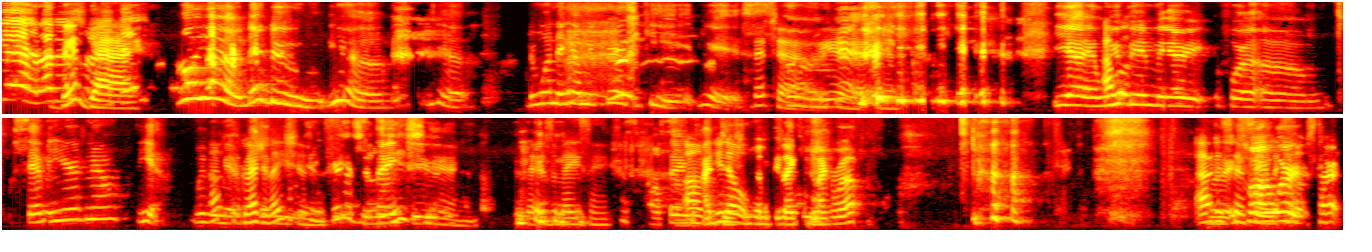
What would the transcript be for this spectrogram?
yeah, that that is right. guy. Oh yeah, that dude. Yeah, yeah. The one that helped me carry the kid. Yes. That child, Um, yeah, yeah, and we've was- been married for um seven years now. Yeah. We've been Oh, married. for seven years. congratulations. Thank. Congratulations. That is amazing. Awesome. Um, I you know- want to be like when I grow up. I was just it's gonna say, hard you know, work. start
